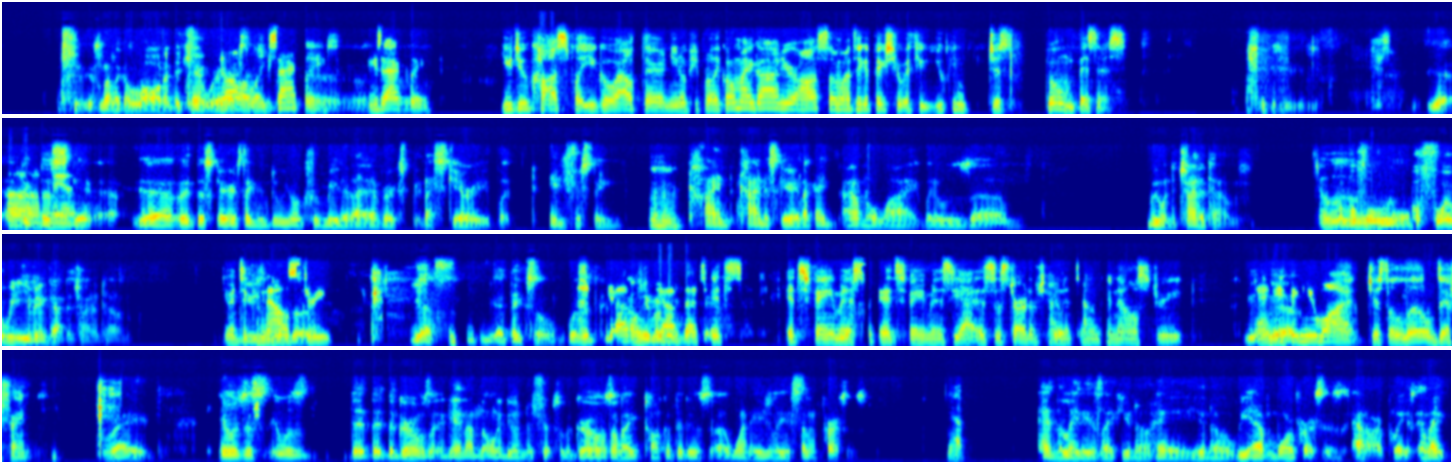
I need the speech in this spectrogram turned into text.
it's not like a law that they can't wear. No, exactly. know? exactly. Yeah. You do cosplay, you go out there, and you know people are like, "Oh my god, you're awesome! I want to take a picture with you." You can just boom, business. Yeah, I Oh, think the man. sca- yeah, I think the scariest thing in New York for me that I ever experienced, not scary, but interesting, hmm kind kind of scary. Like I, I don't know why, but it was um we went to Chinatown. But before we, before we even got to Chinatown. you went to Canal Street. Yes, I think so. Was it? I Yeah, don't even yeah, remember. that's it's it's famous. It's famous. Yeah, it's the start of Chinatown, Canal Street. Yeah, Anything you want, just a little different. right. It was just it was the, the the girls again. I'm the only doing the trip, so the girls are like talking to this uh, one Asian lady selling purses. Yep. And the lady is like, you know, hey, you know, we have more purses at our place, and like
